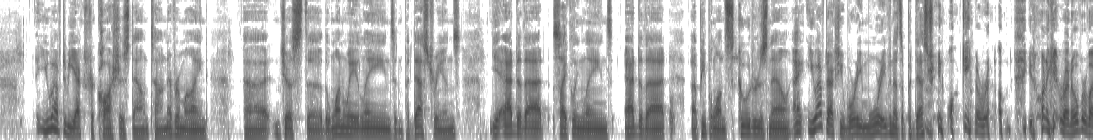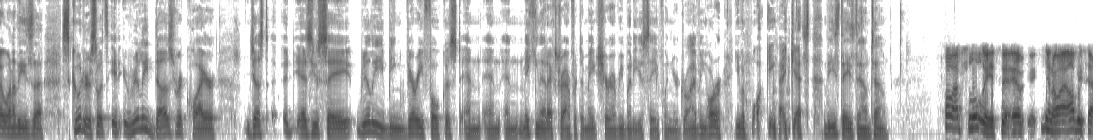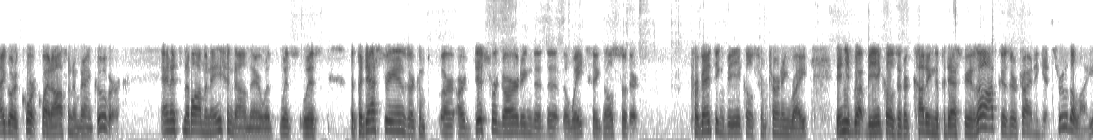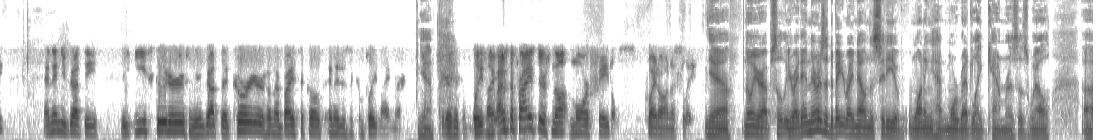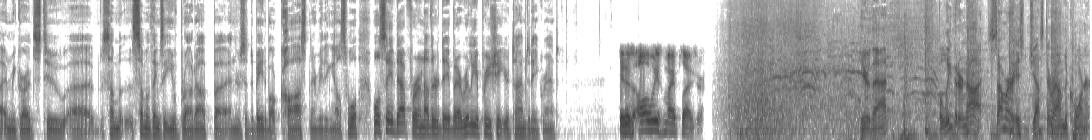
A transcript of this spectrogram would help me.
you have to be extra cautious downtown. Never mind uh, just the, the one way lanes and pedestrians. You add to that cycling lanes, add to that uh, people on scooters now. You have to actually worry more, even as a pedestrian walking around. You don't want to get run over by one of these uh, scooters. So it really does require just, uh, as you say, really being very focused and, and, and making that extra effort to make sure everybody is safe when you're driving or even walking, I guess, these days downtown. Oh, absolutely. It's uh, you know, obviously I go to court quite often in Vancouver, and it's an abomination down there with with with the pedestrians are are, are disregarding the, the the wait signals, so they're preventing vehicles from turning right. Then you've got vehicles that are cutting the pedestrians off because they're trying to get through the light, and then you've got the the e-scooters and you've got the couriers on their bicycles, and it is a complete nightmare. Yeah, it is a complete nightmare. I'm surprised there's not more fatals quite honestly. Yeah, no, you're absolutely right. And there is a debate right now in the city of wanting to have more red light cameras as well. Uh, in regards to uh, some some of the things that you've brought up, uh, and there's a debate about cost and everything else. We'll we'll save that for another day. But I really appreciate your time today, Grant. It is always my pleasure. Hear that? Believe it or not, summer is just around the corner.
